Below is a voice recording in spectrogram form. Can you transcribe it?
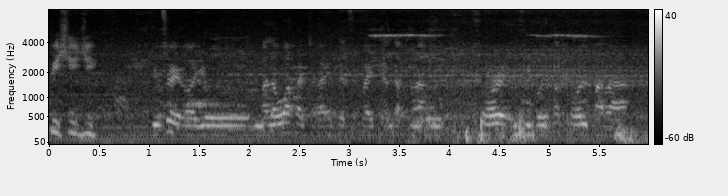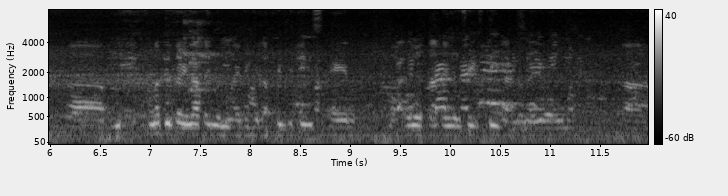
PCG? Yun sir, uh, yung malawak at saka intensified conduct ng shore and civil patrol para uh, ma-deter natin yung mga illegal activities and makapromote natin yung safety, lalo na yung uh,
